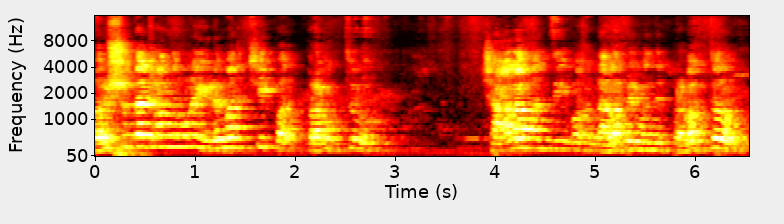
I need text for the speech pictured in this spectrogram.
పరిశుద్ధ గ్రంథమును ఇడమర్చి ప- ప్రవక్తలు చాలా మంది ఒక నలభై మంది ప్రవక్తలు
